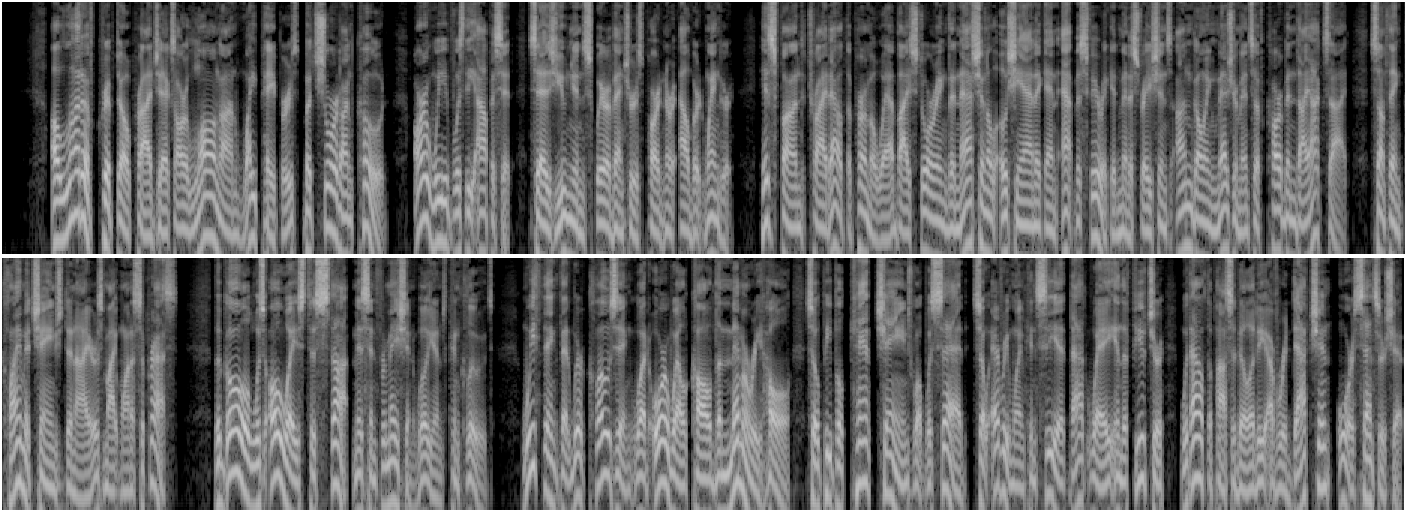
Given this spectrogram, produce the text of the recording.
A lot of crypto projects are long on white papers but short on code. Arweave was the opposite, says Union Square Ventures partner Albert Wenger. His fund tried out the PermaWeb by storing the National Oceanic and Atmospheric Administration's ongoing measurements of carbon dioxide, something climate change deniers might want to suppress. The goal was always to stop misinformation, Williams concludes. We think that we're closing what Orwell called the memory hole, so people can't change what was said, so everyone can see it that way in the future without the possibility of redaction or censorship.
